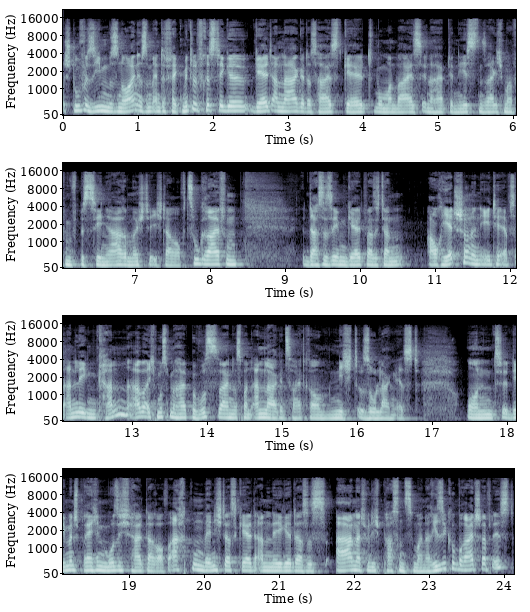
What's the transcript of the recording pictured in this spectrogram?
Stufe 7 bis 9 ist im Endeffekt mittelfristige Geldanlage. Das heißt Geld, wo man weiß, innerhalb der nächsten, sage ich mal, fünf bis zehn Jahre möchte ich darauf zugreifen. Das ist eben Geld, was ich dann auch jetzt schon in ETFs anlegen kann, aber ich muss mir halt bewusst sein, dass mein Anlagezeitraum nicht so lang ist. Und dementsprechend muss ich halt darauf achten, wenn ich das Geld anlege, dass es A natürlich passend zu meiner Risikobereitschaft ist,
